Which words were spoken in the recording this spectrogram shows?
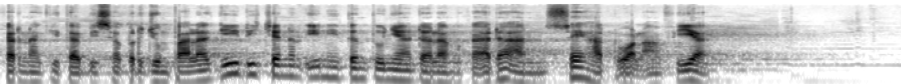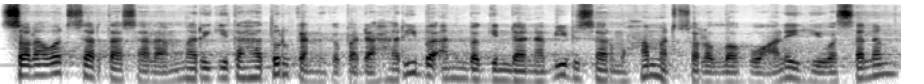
Karena kita bisa berjumpa lagi di channel ini tentunya dalam keadaan sehat walafiat. Salawat serta salam mari kita haturkan kepada haribaan baginda Nabi besar Muhammad Sallallahu Alaihi Wasallam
